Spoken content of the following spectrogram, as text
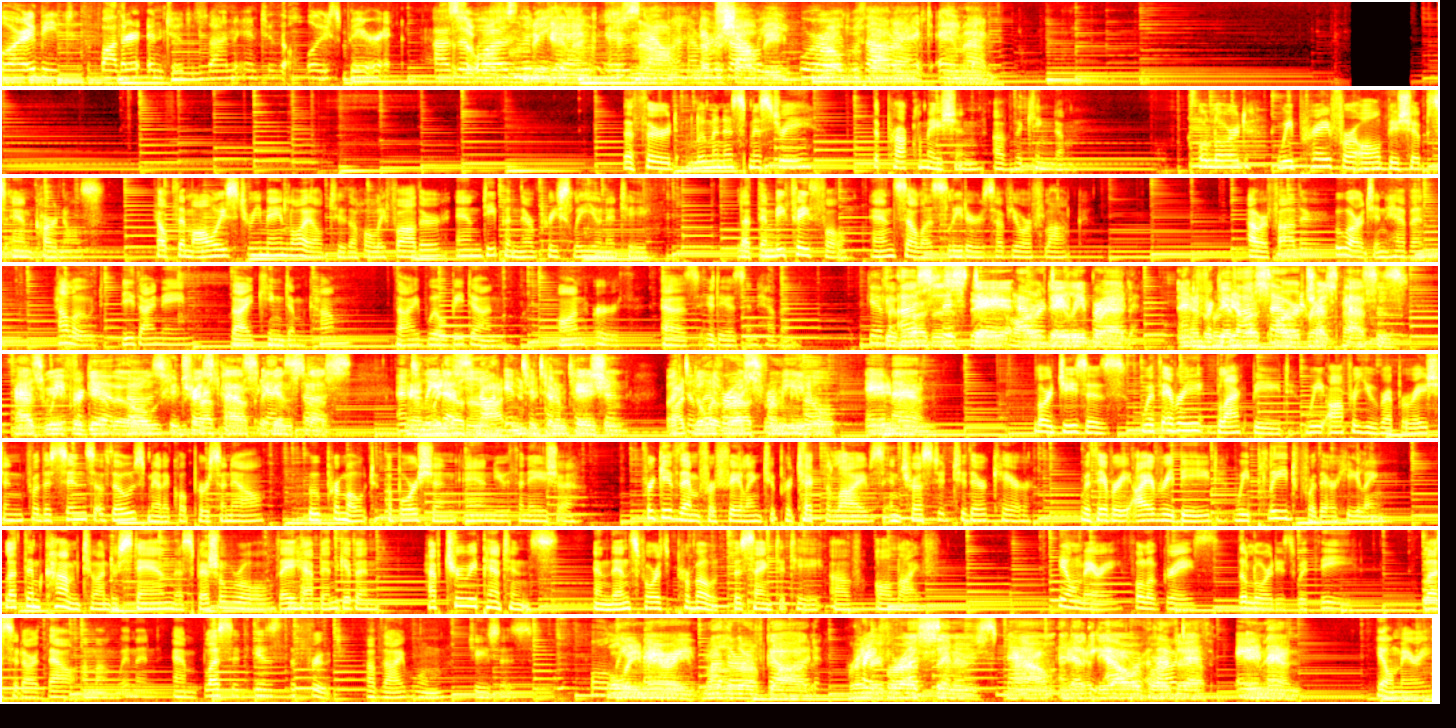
Glory be to the Father, and to the Son, and to the Holy Spirit. As it was in the beginning, is now, and ever shall be, world without end. Amen. The third luminous mystery, the proclamation of the kingdom. O Lord, we pray for all bishops and cardinals. Help them always to remain loyal to the Holy Father and deepen their priestly unity. Let them be faithful and zealous leaders of your flock. Our Father, who art in heaven, hallowed be thy name. Thy kingdom come, thy will be done, on earth as it is in heaven. Give, Give us this day our daily bread, and forgive us our trespasses, as we forgive those who trespass against us. And lead us not into temptation, but deliver us from evil. Amen. Lord Jesus, with every black bead, we offer you reparation for the sins of those medical personnel who promote abortion and euthanasia. Forgive them for failing to protect the lives entrusted to their care. With every ivory bead, we plead for their healing. Let them come to understand the special role they have been given, have true repentance, and thenceforth promote the sanctity of all life. Hail Mary, full of grace, the Lord is with thee. Blessed art thou among women, and blessed is the fruit of thy womb, Jesus. Holy Mary, Mother of God, pray for us sinners, now and at the hour of our death. Amen. Hail Mary,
